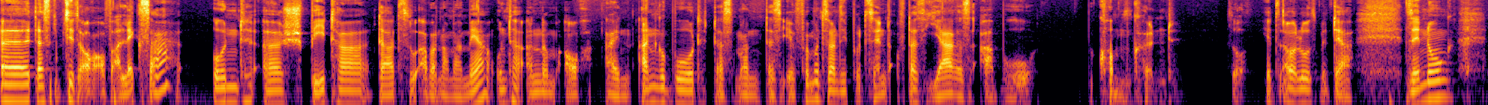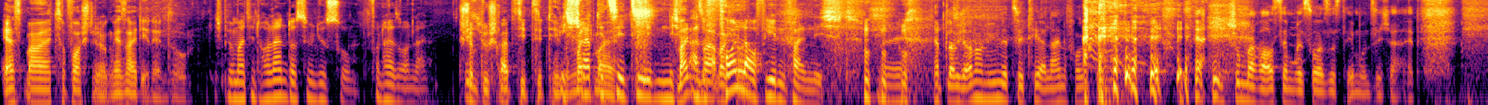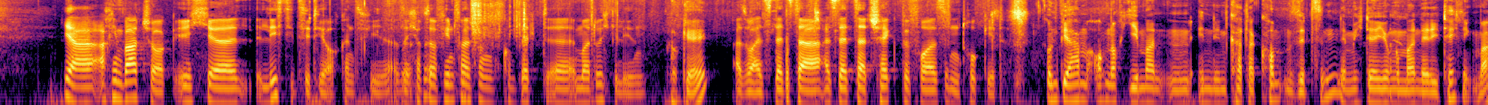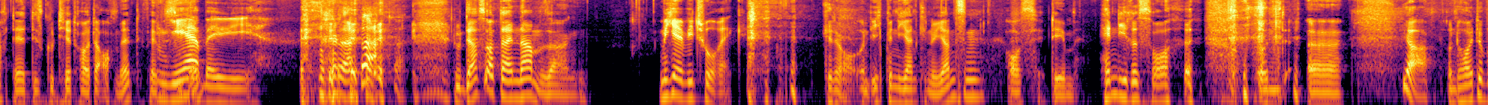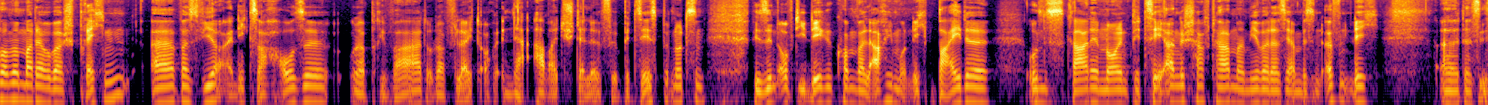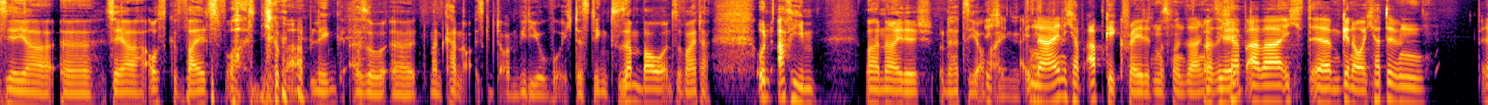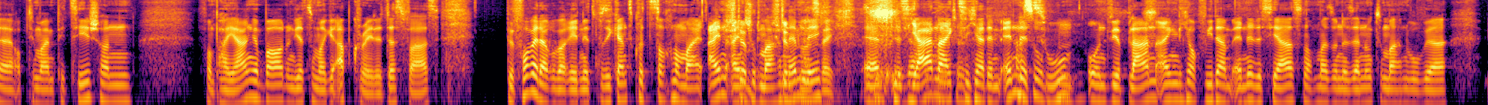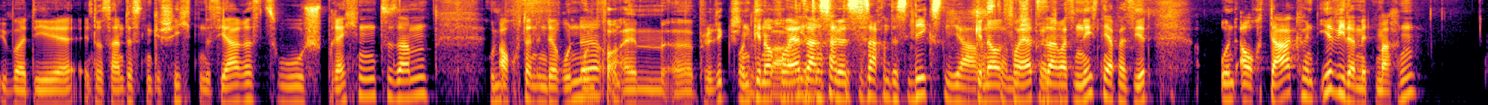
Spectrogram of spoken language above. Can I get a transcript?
Äh, Das gibt es jetzt auch auf Alexa und äh, später dazu aber nochmal mehr. Unter anderem auch ein Angebot, dass man, dass ihr 25% auf das Jahresabo bekommen könnt. So, jetzt aber los mit der Sendung. Erstmal zur Vorstellung. Wer seid ihr denn so? Ich bin Martin Holland aus dem Newsroom von Heise Online. Stimmt, du schreibst die CT. Ich schreibe die CT nicht, also voll schon. auf jeden Fall nicht. Ich habe, glaube ich, auch noch nie eine CT alleine vorgestellt. ja, ich Schumacher aus dem Ressort System und Sicherheit. Ja, Achim Bartschok. Ich äh, lese die CT auch ganz viel. Also ich habe sie auf jeden Fall schon komplett äh, immer durchgelesen. Okay. Also als letzter, als letzter Check, bevor es in den Druck geht. Und wir haben auch noch jemanden in den Katakomben sitzen, nämlich der junge Mann, der die Technik macht. Der diskutiert heute auch mit. Yeah, denn? baby. Du darfst auch deinen Namen sagen. Michael Wiczorek. Genau. Und ich bin Jan Kino Jansen aus dem Handy-Ressort. und äh, ja, und heute wollen wir mal darüber sprechen, äh, was wir eigentlich zu Hause oder privat oder vielleicht auch in der Arbeitsstelle für PCs benutzen. Wir sind auf die Idee gekommen, weil Achim und ich beide uns gerade einen neuen PC angeschafft haben. Bei mir war das ja ein bisschen öffentlich. Äh, Das ist ja ja äh, sehr ausgewalzt worden hier bei Uplink. Also äh, man kann, es gibt auch ein Video, wo ich das Ding zusammenbaue und so weiter. Und Achim war neidisch und hat sich auch Ich, eingekauft. nein, ich habe abgegradet, muss man sagen. Also Okay. ich habe aber, ich, ähm, genau, ich hatte einen äh, optimalen PC schon vor ein paar Jahren gebaut und jetzt nochmal geupgradet. Das war's. Bevor wir darüber reden, jetzt muss ich ganz kurz doch nochmal einen Stimmt, Einschub machen, stimmt, nämlich äh, das Jahr neigt sich ja dem Ende so, zu hm. und wir planen eigentlich auch wieder am Ende des Jahres nochmal so eine Sendung zu machen, wo wir über die interessantesten Geschichten des Jahres zu sprechen zusammen. Und- auch dann in der Runde. Und vor allem äh, Predictions. Und genau, waren. vorher die sagen interessanteste Sachen des nächsten Jahres. Genau, vorherzusagen, was im nächsten Jahr passiert. Und auch da könnt ihr wieder mitmachen.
